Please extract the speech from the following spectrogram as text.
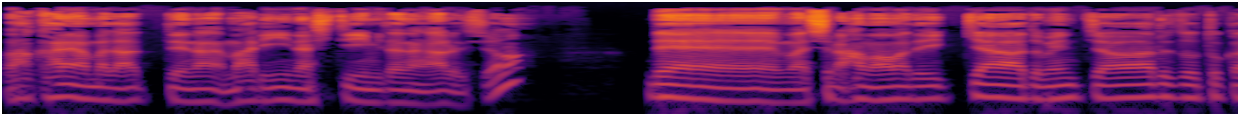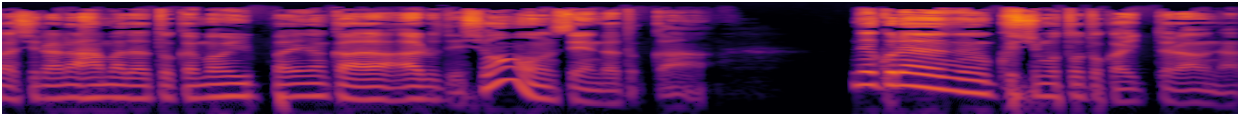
和歌山だってな、マリーナシティみたいなのがあるでしょ。で、まあ、白浜まで行きゃ、アドベンチャーワールドとか、白良浜だとか、もいっぱいなんかあるでしょ。温泉だとか。で、これ、串本とか行ったら、な、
